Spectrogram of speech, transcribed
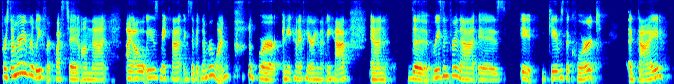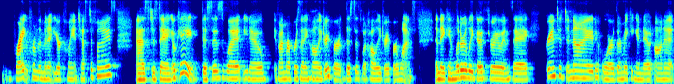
for summary of relief requested on that, I always make that exhibit number one for any kind of hearing that we have. And the reason for that is it gives the court a guide right from the minute your client testifies as to saying, okay, this is what, you know, if I'm representing Holly Draper, this is what Holly Draper wants. And they can literally go through and say, granted, denied, or they're making a note on it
